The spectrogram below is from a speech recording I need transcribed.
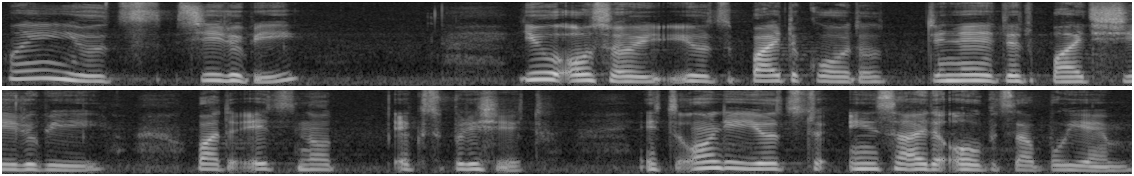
when you use CRuby, you also use bytecode generated by CRuby, but it's not explicit. It's only used inside of the VM.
